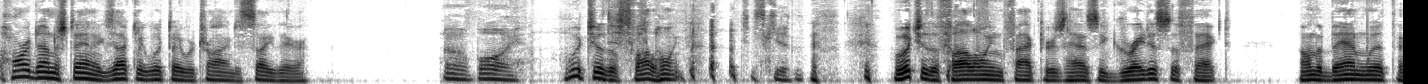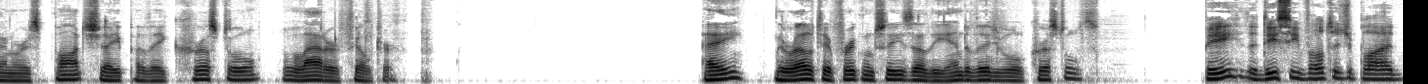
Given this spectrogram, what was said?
hard to understand exactly what they were trying to say there. Oh boy, Which of the following just kidding. Which of the following factors has the greatest effect on the bandwidth and response shape of a crystal ladder filter? A. The relative frequencies of the individual crystals. B. The DC voltage applied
